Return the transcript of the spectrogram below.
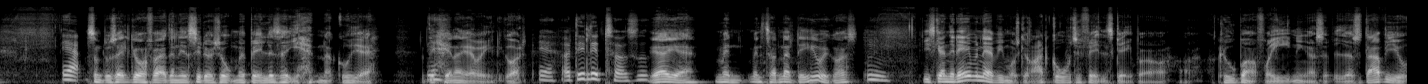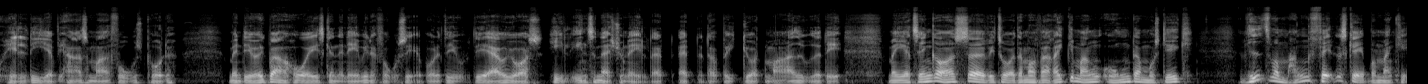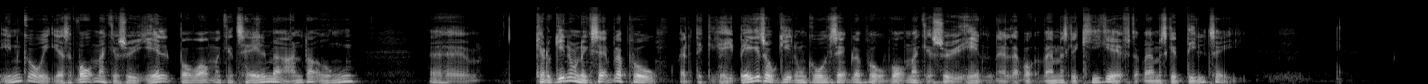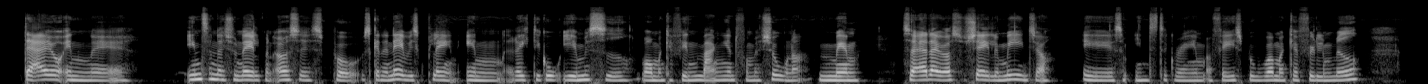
Ja, som du selv gjorde før, den her situation med Belle. Så ja, nå gud ja, det Ja. kender jeg jo egentlig godt. ja og det er lidt tosset. Ja, ja, men, men sådan er det jo ikke også. Mm. I Skandinavien er vi måske ret gode til fællesskaber og, og, og klubber og foreninger osv., så, videre, så der er vi jo heldige, at vi har så meget fokus på det. Men det er jo ikke bare HA i Skandinavien, der fokuserer på det. Det er jo, det er jo også helt internationalt, at, at der bliver gjort meget ud af det. Men jeg tænker også, øh, Victoria, der må være rigtig mange unge, der måske ikke ved, hvor mange fællesskaber man kan indgå i, altså hvor man kan søge hjælp, og hvor man kan tale med andre unge. Øh, kan du give nogle eksempler på, eller det kan I begge to give nogle gode eksempler på, hvor man kan søge hen, eller hvor, hvad man skal kigge efter, hvad man skal deltage i? Der er jo en øh, internationalt, men også på skandinavisk plan, en rigtig god hjemmeside, hvor man kan finde mange informationer. Men så er der jo også sociale medier, øh, som Instagram og Facebook, hvor man kan følge med.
